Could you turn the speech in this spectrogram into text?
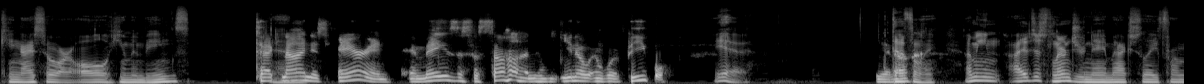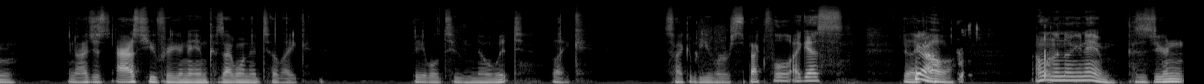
King ISO are all human beings. Tech and, N9ne is Aaron, and Maze is Hassan. You know, and we're people. Yeah, you know? definitely. I mean, I just learned your name actually from you know, I just asked you for your name because I wanted to like be able to know it, like, so I could be respectful, I guess. Be like, Yeah. oh, I want to know your name because you're,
